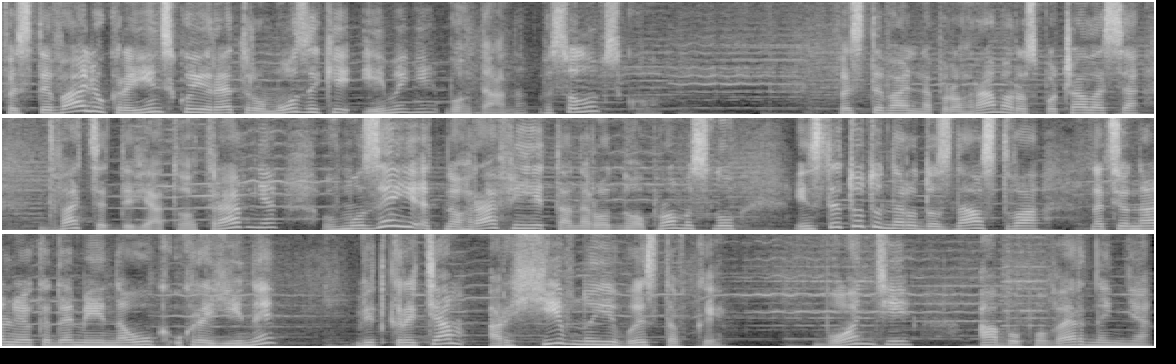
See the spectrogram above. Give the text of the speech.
фестиваль української ретро-музики імені Богдана Весоловського. Фестивальна програма розпочалася 29 травня в музеї етнографії та народного промислу Інституту народознавства Національної академії наук України відкриттям архівної виставки Бонді або повернення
